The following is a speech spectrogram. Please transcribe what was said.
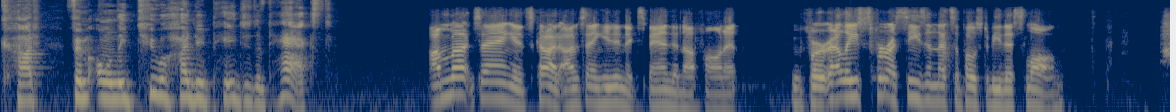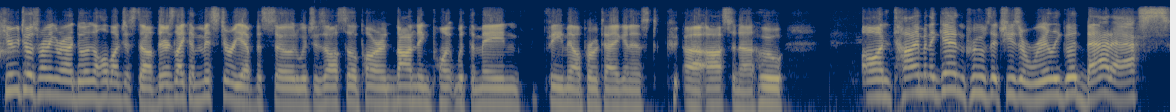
cut from only 200 pages of text. i'm not saying it's cut i'm saying he didn't expand enough on it for at least for a season that's supposed to be this long Kirito's running around doing a whole bunch of stuff. There's like a mystery episode, which is also a bonding point with the main female protagonist, uh, Asuna, who, on time and again, proves that she's a really good badass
